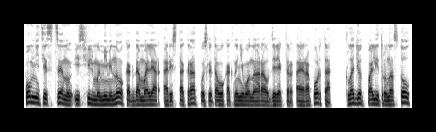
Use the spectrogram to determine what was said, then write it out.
Помните сцену из фильма «Мимино», когда маляр-аристократ после того, как на него наорал директор аэропорта, кладет палитру на стол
